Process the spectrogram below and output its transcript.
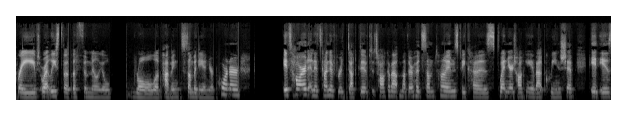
craved, or at least the, the familial role of having somebody in your corner. It's hard and it's kind of reductive to talk about motherhood sometimes because when you're talking about queenship, it is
